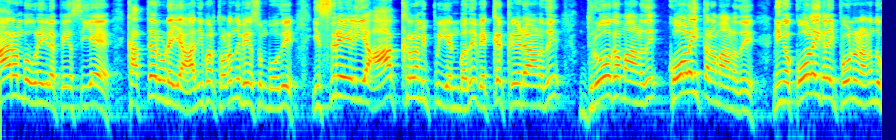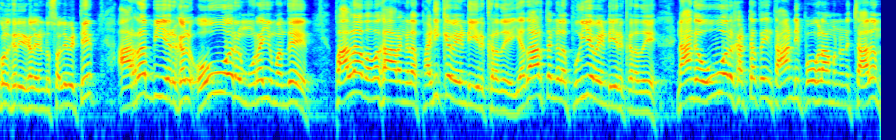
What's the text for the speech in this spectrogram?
ஆரம்ப உரையில் பேசிய கத்தருடைய அதிபர் தொடர்ந்து பேசும்போது இஸ்ரேலிய ஆக்கிரமிப்பு என்பது வெக்கக்கேடானது துரோகமானது கோழைத்தனமானது. நீங்கள் கோழைகளை போன்று நடந்து கொள்கிறீர்கள் என்று சொல்லிவிட்டு அரபியர்கள் ஒவ்வொரு முறையும் வந்து பல விவகாரங்களை படிக்க வேண்டி இருக்கிறது யதார்த்தங்களை புரிய வேண்டி இருக்கிறது நாங்கள் ஒவ்வொரு கட்டத்தையும் தாண்டி போகலாம்னு நினைச்சாலும்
